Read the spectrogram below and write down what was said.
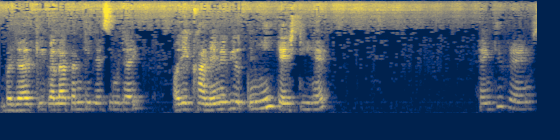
बाज़ार की कलाकंद की जैसी मिठाई। और ये खाने में भी उतनी ही टेस्टी है। Thank you friends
